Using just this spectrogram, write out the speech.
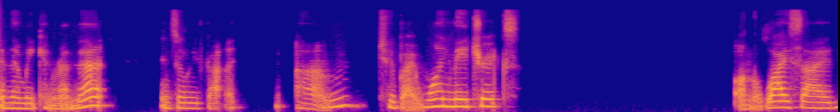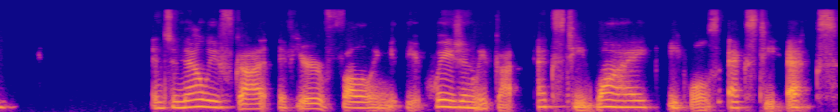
And then we can run that. And so we've got a um, two by one matrix on the y side. And so now we've got, if you're following the equation, we've got xty equals xtx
